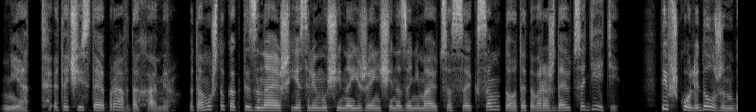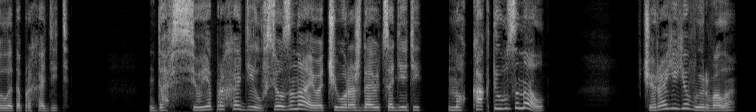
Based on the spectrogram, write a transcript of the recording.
«Нет, это чистая правда, Хаммер, потому что, как ты знаешь, если мужчина и женщина занимаются сексом, то от этого рождаются дети. Ты в школе должен был это проходить». «Да все я проходил, все знаю, от чего рождаются дети. Но как ты узнал?» «Вчера ее вырвало.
